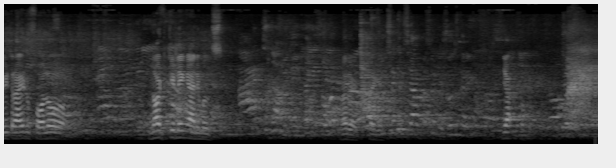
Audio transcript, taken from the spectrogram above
we try to follow not killing animals. All right, thank you. Yeah. Okay.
